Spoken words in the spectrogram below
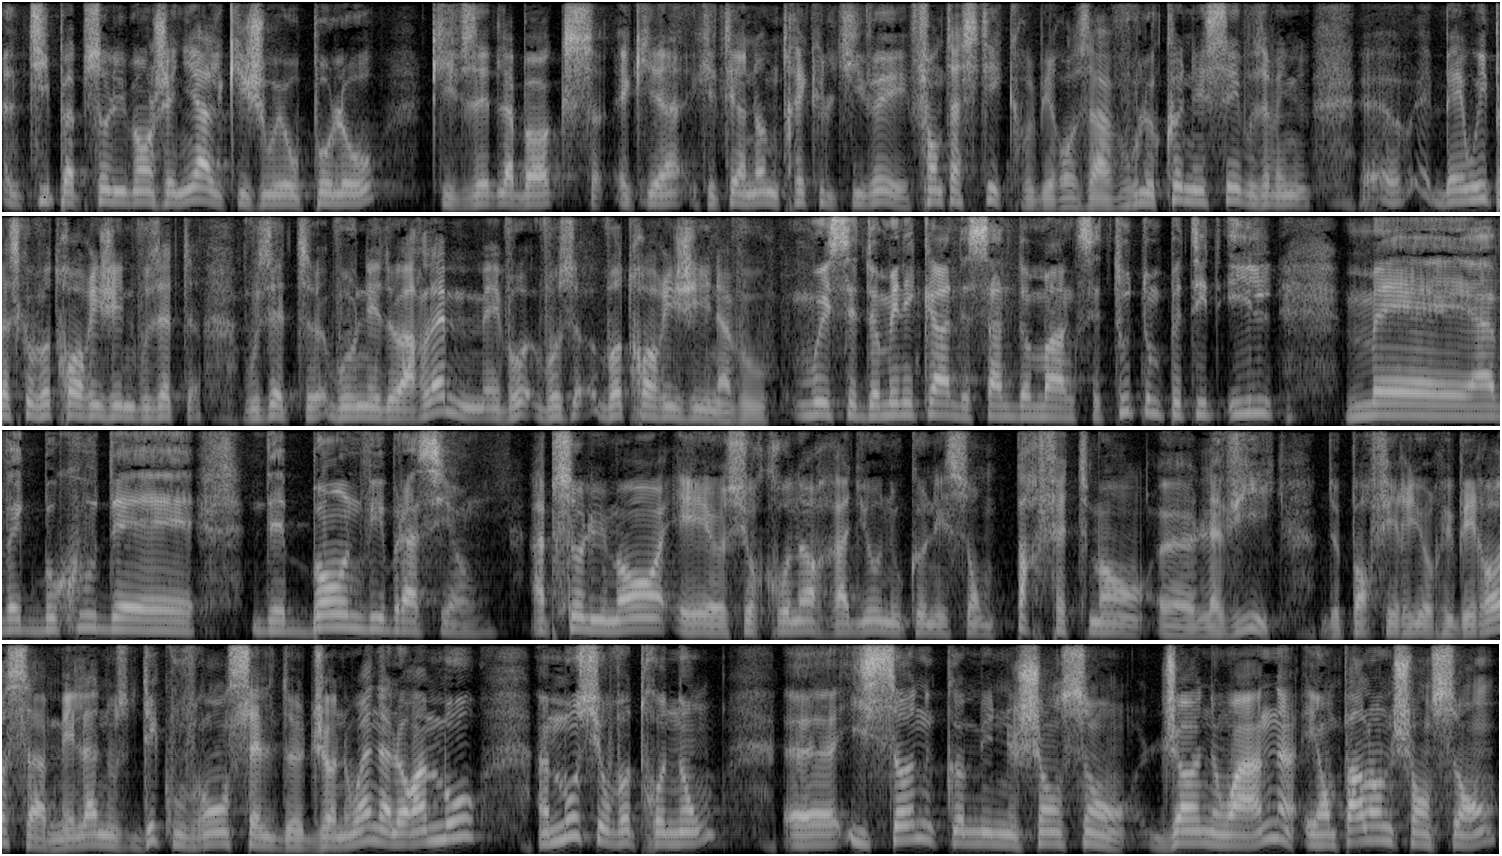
Un type absolument génial qui jouait au polo, qui faisait de la boxe et qui, était un homme très cultivé, fantastique, Rubirosa. Vous le connaissez, vous avez une... euh, ben oui, parce que votre origine, vous êtes, vous êtes, vous venez de Harlem, mais votre origine à vous? Oui, c'est dominicain de Saint-Domingue. C'est toute une petite île, mais avec beaucoup de bonnes vibrations. Absolument, et euh, sur Croner Radio, nous connaissons parfaitement euh, la vie de Porfirio Rubirosa, mais là, nous découvrons celle de John Wayne. Alors, un mot, un mot sur votre nom. Euh, il sonne comme une chanson John Wayne, et en parlant de chanson,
